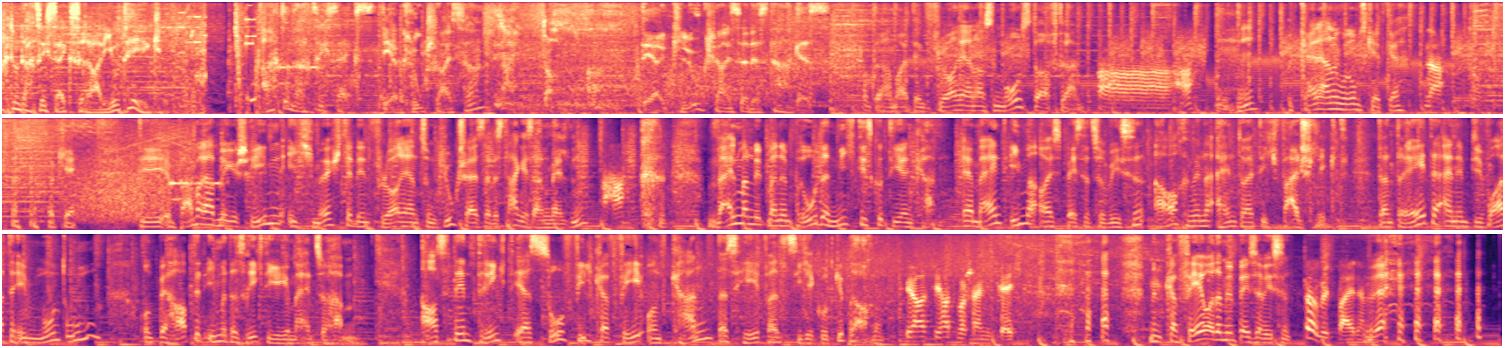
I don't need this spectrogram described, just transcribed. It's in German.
886 Radiothek. 88,6. Der Klugscheißer? Nein, doch. Der Klugscheißer des Tages. Und da haben wir heute den Florian aus dem Moosdorf dran. Aha. Keine Ahnung, worum es geht, gell? Na, Okay. Die Barbara hat mir geschrieben, ich möchte den Florian zum Klugscheißer des Tages anmelden, aha. weil man mit meinem Bruder nicht diskutieren kann. Er meint immer alles besser zu wissen, auch wenn er eindeutig falsch liegt. Dann dreht er einem die Worte im Mund um und behauptet immer das Richtige gemeint zu haben. Außerdem trinkt er so viel Kaffee und kann das Heferl sicher gut gebrauchen. Ja, sie hat wahrscheinlich recht. Mit dem Kaffee oder mit dem Besserwissen? Ja, mit beidem.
